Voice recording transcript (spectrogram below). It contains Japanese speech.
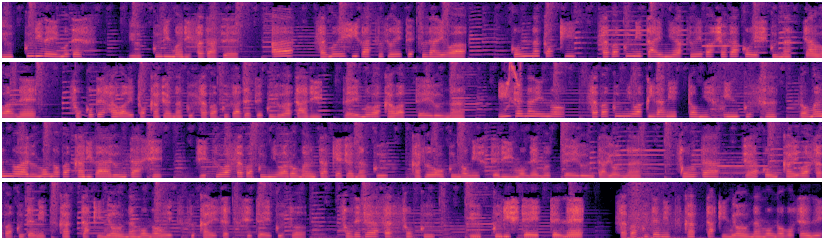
ゆっくりレ夢ムです。ゆっくりマリサだぜ。ああ、寒い日が続いて辛いわ。こんな時、砂漠みたいに暑い場所が恋しくなっちゃうわね。そこでハワイとかじゃなく砂漠が出てくるあたり、レ夢ムは変わっているな。いいじゃないの、砂漠にはピラミッドにスフィンクス、ロマンのあるものばかりがあるんだし。実は砂漠にはロマンだけじゃなく、数多くのミステリーも眠っているんだよな。そうだ、じゃあ今回は砂漠で見つかった奇妙なものを5つ解説していくぞ。それじゃあ早速、ゆっくりしていってね。砂漠で見つかった奇妙なもの5001。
